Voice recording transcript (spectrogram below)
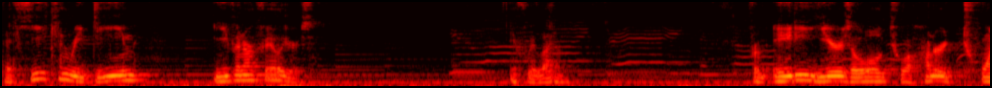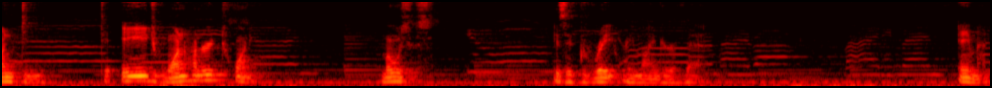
that he can redeem even our failures. if we let him. From 80 years old to 120 to age 120, Moses is a great reminder of that. Amen.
